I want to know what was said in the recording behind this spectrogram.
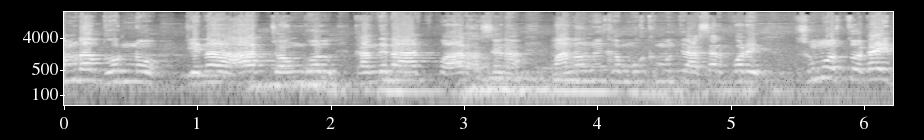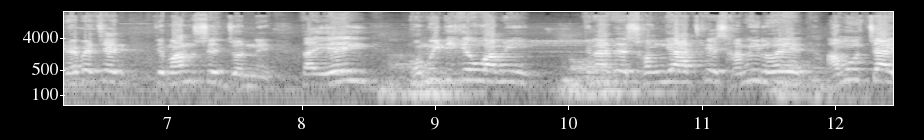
আমরাও ধন্য যে না, আর জঙ্গল কান্দে না, আর পার আসে না। মাননীয় মুখ্যমন্ত্রী আসার পরে সমস্তটাই ভেবেছেন যে মানুষের জন্যে। তাই এই কমিটিকেও আমি তেনাদের সঙ্গে আজকে সামিল হয়ে আমিও চাই।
